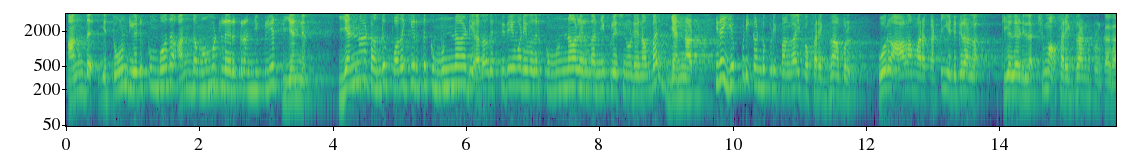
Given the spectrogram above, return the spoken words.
அந்த தோண்டி எடுக்கும்போது அந்த மொமெண்ட்டில் இருக்கிற நியூக்ளியஸ் எண்ணு எண்ணாட் வந்து புதைக்கிறதுக்கு முன்னாடி அதாவது சிதைவடைவதற்கு முன்னால் இருந்த நியூக்ளியஸினுடைய நம்பர் எண்ணாட் இதை எப்படி கண்டுபிடிப்பாங்க? இப்போ ஃபார் எக்ஸாம்பிள் ஒரு ஆலமர கட்டை எடுக்கிறாங்க கீழடியில். சும்மா ஃபார் எக்ஸாம்பிளுக்காக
